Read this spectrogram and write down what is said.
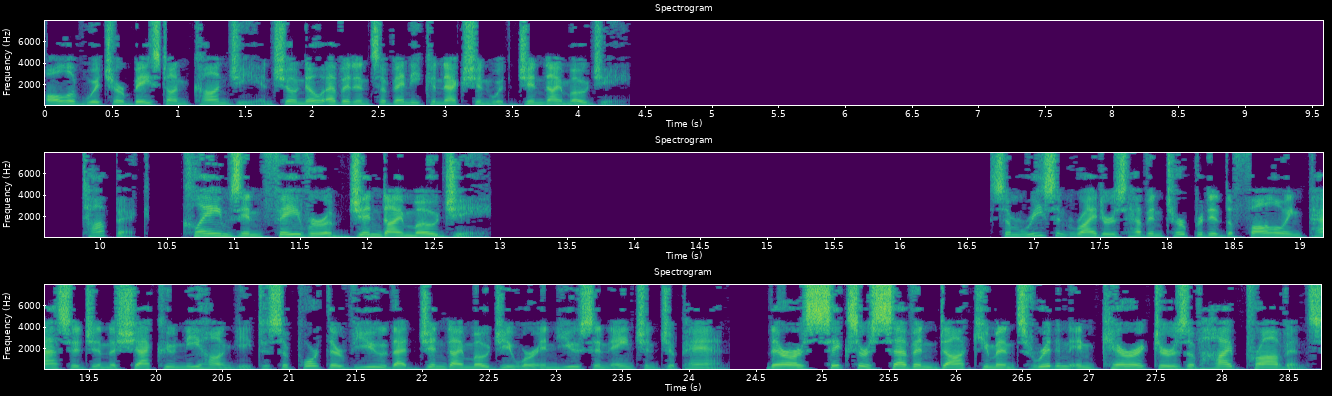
all of which are based on kanji and show no evidence of any connection with Jindaimoji. Claims in favor of Jindaimoji Some recent writers have interpreted the following passage in the Shaku Nihongi to support their view that Jindaimoji were in use in ancient Japan. There are six or seven documents written in characters of high province,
